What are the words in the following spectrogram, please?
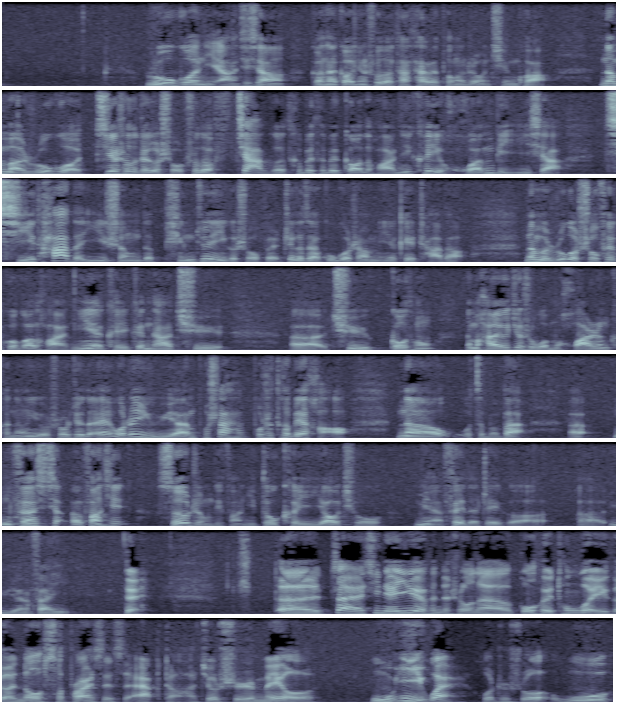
如果你啊，就像刚才高晶说的，他太太碰到这种情况，那么如果接受的这个手术的价格特别特别高的话，你可以环比一下。其他的医生的平均一个收费，这个在 Google 上面也可以查到。那么如果收费过高的话，你也可以跟他去，呃，去沟通。那么还有就是我们华人可能有时候觉得，哎，我这语言不是不是特别好，那我怎么办？呃，你放心，呃，放心，所有这种地方你都可以要求免费的这个呃语言翻译。对，呃，在今年一月份的时候呢，国会通过一个 No Surprises Act 啊，就是没有无意外或者说无。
